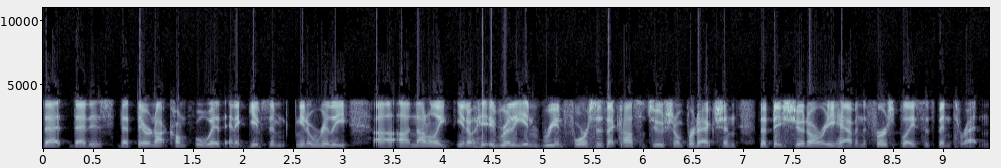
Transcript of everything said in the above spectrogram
that that is that they're not comfortable with, and it gives them, you know, really uh, uh, not only, you know, it really reinforces that constitutional protection that they should already have in the first place that's been threatened.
